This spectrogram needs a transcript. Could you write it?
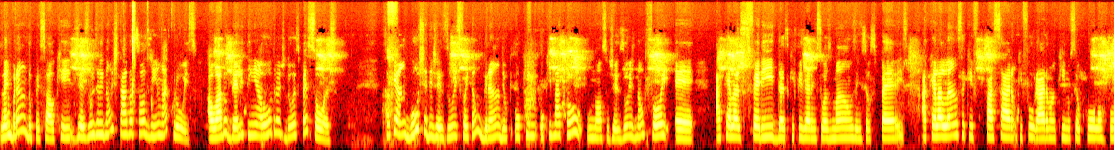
Lembrando, pessoal, que Jesus ele não estava sozinho na cruz. Ao lado dele tinha outras duas pessoas. Só que a angústia de Jesus foi tão grande, o, que, o que matou o nosso Jesus não foi é, aquelas feridas que fizeram em suas mãos, em seus pés, aquela lança que passaram, que furaram aqui no seu corpo,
